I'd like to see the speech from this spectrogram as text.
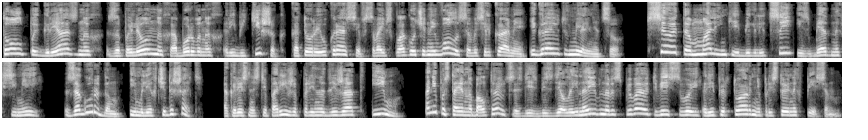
толпы грязных, запыленных, оборванных ребятишек, которые, украсив свои всклокоченные волосы васильками, играют в мельницу. Все это маленькие беглецы из бедных семей. За городом им легче дышать. Окрестности Парижа принадлежат им. Они постоянно болтаются здесь без дела и наивно распевают весь свой репертуар непристойных песен.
